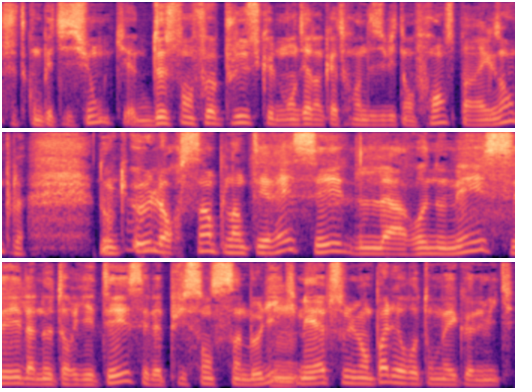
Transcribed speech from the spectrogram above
cette compétition, qui est 200 fois plus que le mondial en 98 en France, par exemple. Donc eux, leur simple intérêt, c'est la renommée, c'est la notoriété, c'est la puissance symbolique, mm. mais absolument pas les retombées économiques.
